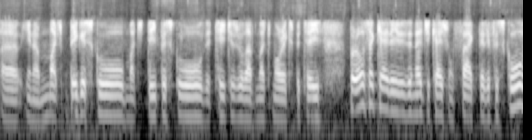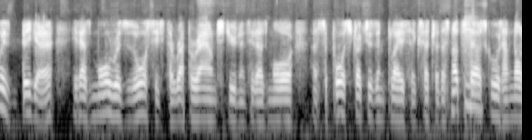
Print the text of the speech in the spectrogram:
a you know much bigger school, much deeper school. The teachers will have much more expertise. But also, Katie, it is an educational fact that if a school is bigger, it has more resources to wrap around students. It has more uh, support structures in place, etc. That's not to say our schools have not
